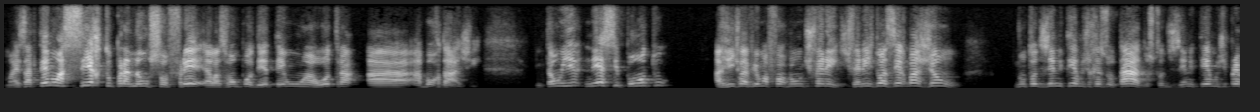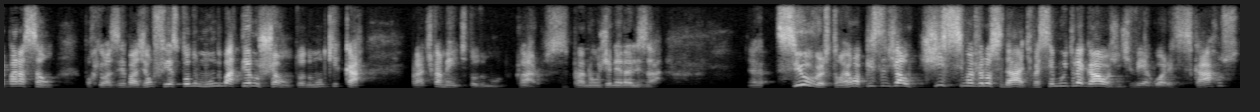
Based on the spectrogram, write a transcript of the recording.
mas até no acerto para não sofrer, elas vão poder ter uma outra a, abordagem. Então, nesse ponto, a gente vai ver uma Fórmula 1 diferente, diferente do Azerbaijão. Não estou dizendo em termos de resultados, estou dizendo em termos de preparação, porque o Azerbaijão fez todo mundo bater no chão, todo mundo quicar, praticamente todo mundo, claro, para não generalizar. É, Silverstone é uma pista de altíssima velocidade, vai ser muito legal a gente ver agora esses carros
